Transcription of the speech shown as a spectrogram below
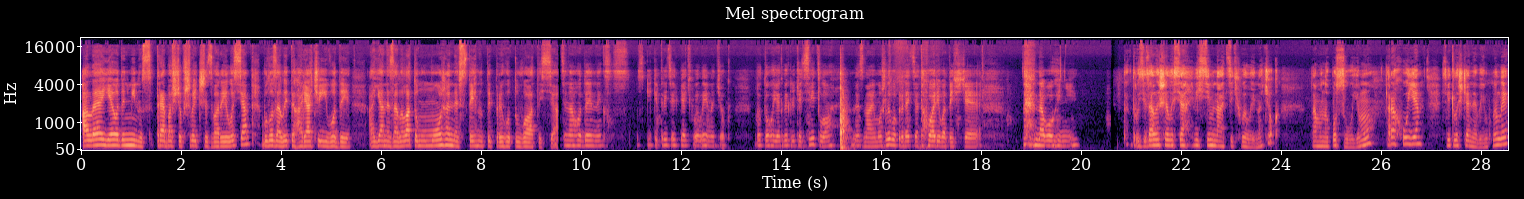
Але є один мінус: треба, щоб швидше зварилося, було залити гарячої води. а я не залила, тому може не встигнути приготуватися. Це на годинник скільки 35 хвилиночок до того, як виключать світло. Не знаю, можливо, придеться доварювати ще на вогні. Так, друзі, залишилося 18 хвилиночок. Там воно по-своєму рахує. Світло ще не вимкнули,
